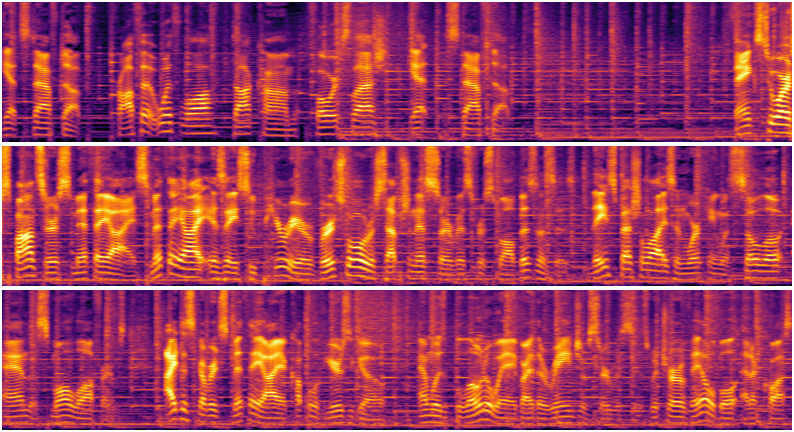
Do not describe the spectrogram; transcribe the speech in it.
get staffed up. Profitwithlaw.com forward slash get staffed up. Thanks to our sponsor, Smith AI. Smith AI is a superior virtual receptionist service for small businesses. They specialize in working with solo and small law firms. I discovered Smith AI a couple of years ago and was blown away by the range of services, which are available at a cost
